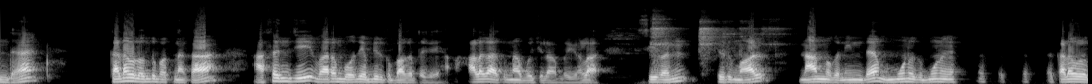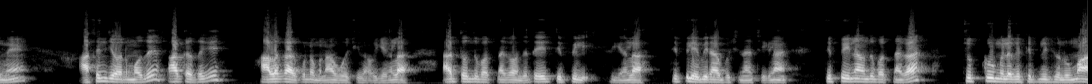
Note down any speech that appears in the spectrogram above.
இந்த கடவுள் வந்து பார்த்தினாக்கா அசைஞ்சு வரும்போது எப்படி இருக்கு பார்க்கறதுக்கு அழகா இருக்குன்னா போச்சுலாம் ஓகேங்களா சிவன் திருமால் நான்முகன். இந்த மூணு மூணு கடவுளுமே அசைஞ்சு வரும்போது பார்க்குறதுக்கு அழகா இருக்கும். நம்ம ஞாபகம் வச்சுக்கலாம் ஓகேங்களா? அடுத்து வந்து பார்த்தினாக்கா வந்துட்டு திப்பிலி ஓகேங்களா? திப்பிலி எப்படி ஞாபகம் வச்சுன்னா வச்சுக்கலாம் திப்பிலாம் வந்து பார்த்தினாக்கா சுக்கு மிளகு திப்பிலின்னு சொல்லுவோமா?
